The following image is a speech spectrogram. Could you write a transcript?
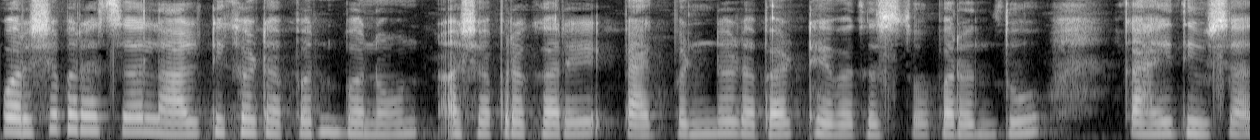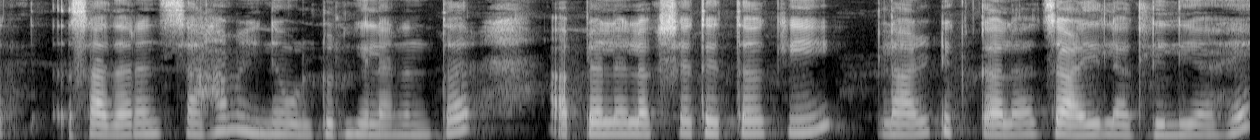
वर्षभराचं लाल तिखट आपण बनवून अशा प्रकारे पॅकबंद डब्यात ठेवत असतो. परंतु काही दिवसात साधारण सहा महिने उलटून गेल्यानंतर आपल्याला लक्षात येतं की लाल तिखटाला जाळी लागलेली आहे.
